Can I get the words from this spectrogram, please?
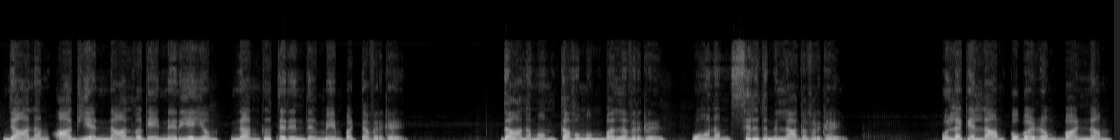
ஞானம் ஆகிய நால்வகை நெறியையும் நன்கு தெரிந்து மேம்பட்டவர்கள். தானமும் தவமும் வல்லவர்கள் ஊனம் சிறிதுமில்லாதவர்கள். உலகெல்லாம் புகழும் வண்ணம்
